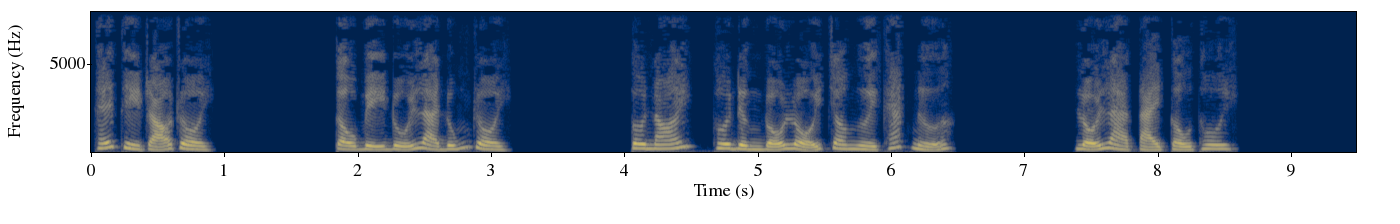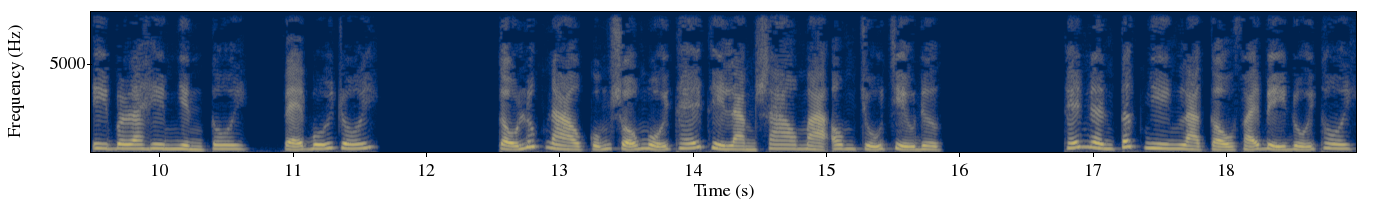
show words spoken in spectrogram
Thế thì rõ rồi. Cậu bị đuổi là đúng rồi. Tôi nói, thôi đừng đổ lỗi cho người khác nữa. Lỗi là tại cậu thôi. Ibrahim nhìn tôi, vẻ bối rối. Cậu lúc nào cũng sổ mũi thế thì làm sao mà ông chủ chịu được. Thế nên tất nhiên là cậu phải bị đuổi thôi.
